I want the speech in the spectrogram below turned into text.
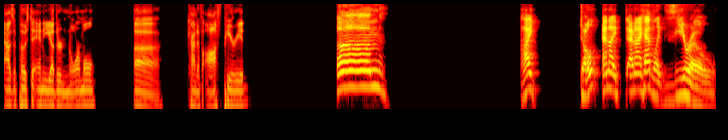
as opposed to any other normal uh kind of off period? Um I don't and I and I have like zero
